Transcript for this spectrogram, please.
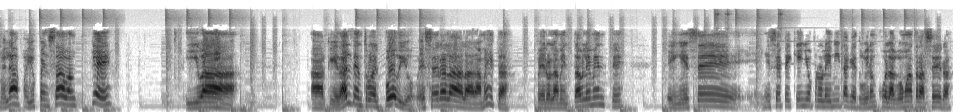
¿verdad? Ellos pensaban que iba a quedar dentro del podio, esa era la, la meta, pero lamentablemente en ese ese pequeño problemita que tuvieron con la goma trasera,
